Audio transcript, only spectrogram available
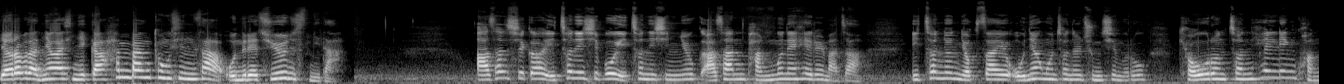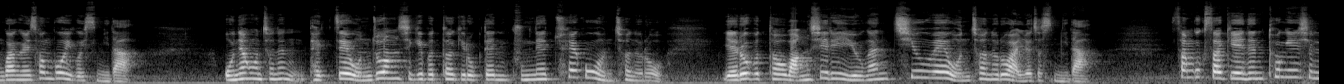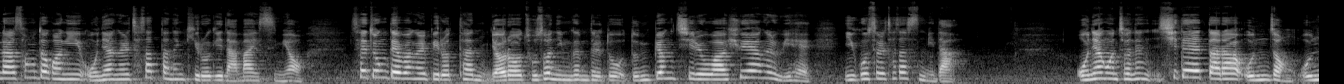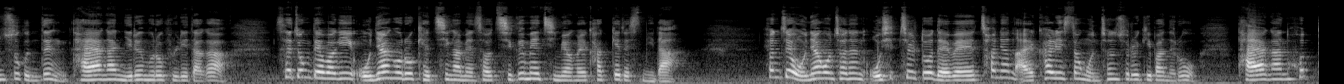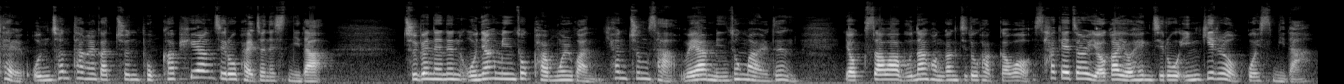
여러분 안녕하십니까? 한방통신사 오늘의 주요 뉴스입니다. 아산시가 2025-2026 아산 방문의 해를 맞아 2000년 역사의 온양온천을 중심으로 겨울온천 힐링 관광을 선보이고 있습니다. 온양온천은 백제 온조왕 시기부터 기록된 국내 최고 온천으로 예로부터 왕실이 이용한 치유의 온천으로 알려졌습니다. 삼국사기에는 통일신라 성덕왕이 온양을 찾았다는 기록이 남아있으며 세종대왕을 비롯한 여러 조선 임금들도 눈병 치료와 휴양을 위해 이곳을 찾았습니다. 온양온천은 시대에 따라 온정, 온수군 등 다양한 이름으로 불리다가 세종대왕이 온양으로 개칭하면서 지금의 지명을 갖게 됐습니다. 현재 온양온천은 57도 내외의 천연 알칼리성 온천수를 기반으로 다양한 호텔, 온천탕을 갖춘 복합 휴양지로 발전했습니다. 주변에는 온양민속 박물관, 현충사, 외암민속마을 등 역사와 문화관광지도 가까워 사계절 여가 여행지로 인기를 얻고 있습니다.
